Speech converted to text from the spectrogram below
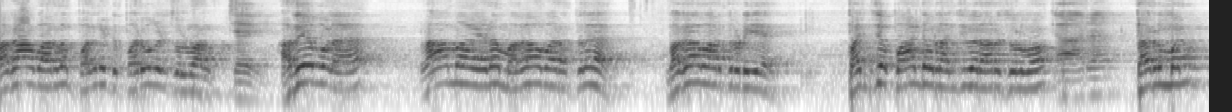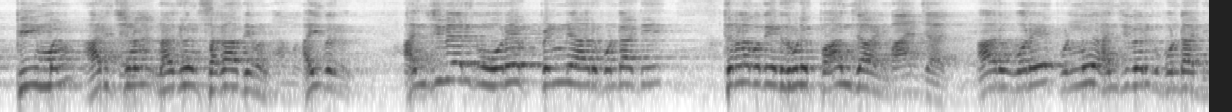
மகாபாரதம் பதினெட்டு பருவங்கள் சொல்லுவாங்க அதே போல ராமாயணம் மகாபாரதத்துல மகாபாரதத்துடைய பஞ்ச பாண்டவர் அஞ்சு பேர் யாரை சொல்லுவோம்? தருமன் பீமன் அர்ஜுனன் நகுலன் சகாதேவன். ஐவர்கள் அஞ்சு பேருக்கு ஒரே பெண் யாரு? பொண்டாட்டி. திரளபதி எடுத்து பாஞ்சாலி. பாஞ்சால். ஆறு ஒரே பொண்ணு அஞ்சு பேருக்கு பொண்டாட்டி.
